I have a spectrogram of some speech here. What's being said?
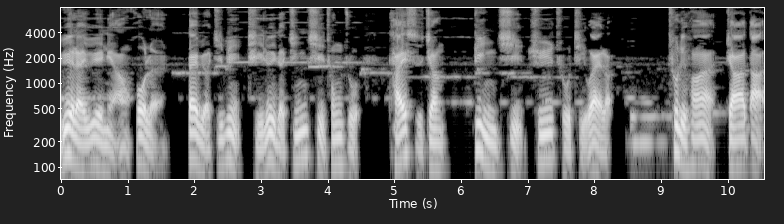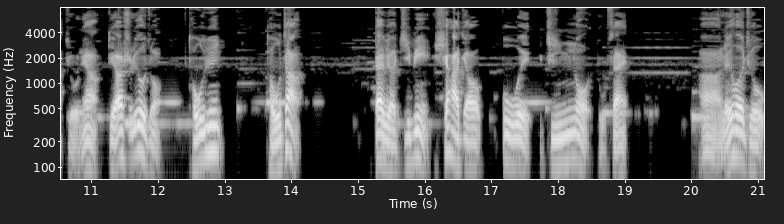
越来越凉或冷，代表疾病体内的精气充足，开始将病气驱出体外了。处理方案：加大酒量。第二十六种，头晕、头胀，代表疾病下焦部位经络堵塞。啊，雷火灸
